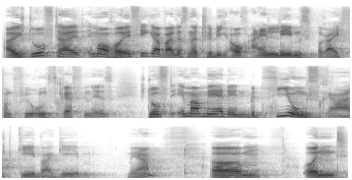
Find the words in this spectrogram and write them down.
aber ich durfte halt immer häufiger, weil es natürlich auch ein Lebensbereich von Führungskräften ist, ich durfte immer mehr den Beziehungsratgeber geben. Ja? Ähm, und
